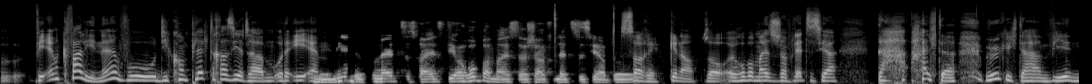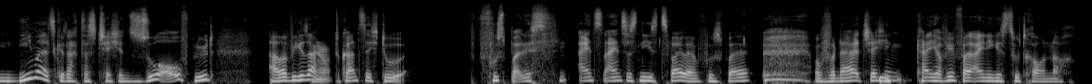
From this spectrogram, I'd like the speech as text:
WM-Quali, ne? Wo die komplett rasiert haben oder EM. Nee, nee, das war jetzt, das war jetzt die Europameisterschaft letztes Jahr. Sorry, genau. So, Europameisterschaft letztes Jahr. Da, Alter, wirklich, da haben wir niemals gedacht, dass Tschechien so aufblüht. Aber wie gesagt, ja. du kannst dich, du Fußball ist 1-1 ist nie 2 beim Fußball. Und von daher, Tschechien kann ich auf jeden Fall einiges zutrauen noch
